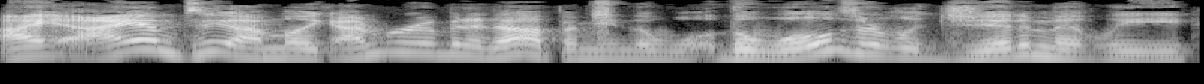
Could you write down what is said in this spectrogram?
I I am too. I'm like I'm rubing it up. I mean the the Wolves are legitimately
